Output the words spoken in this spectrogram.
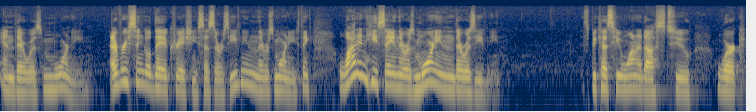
and there was morning. Every single day of creation, he says there was evening and there was morning. You think, why didn't he say and there was morning and there was evening? It's because he wanted us to work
